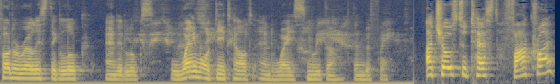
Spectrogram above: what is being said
photorealistic look, and it looks way more detailed and way smoother than before. I chose to test Far Cry.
